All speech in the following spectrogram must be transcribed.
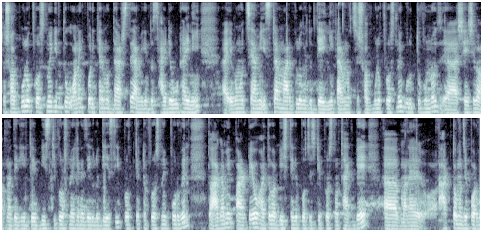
তো সবগুলো প্রশ্নই কিন্তু অনেক পরীক্ষার মধ্যে আসছে, আমি কিন্তু সাইডে উঠাইনি। এবং হচ্ছে আমি স্টার মার্কগুলো কিন্তু দেইনি, কারণ হচ্ছে সবগুলো প্রশ্নই গুরুত্বপূর্ণ। সেই হিসেবে আপনাদের কিন্তু বিশটি প্রশ্ন এখানে যেগুলো দিয়েছি, প্রত্যেকটা প্রশ্নই পড়বেন। তো আগামী পার্টেও হয়তো বা বিশ থেকে পঁচিশটি প্রশ্ন থাকবে মানে আটতম যে পর্ব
